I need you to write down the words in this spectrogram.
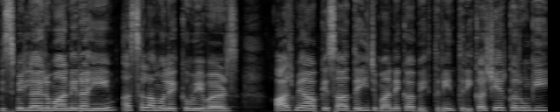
बिसमीम वालेकुम वीवर्स आज मैं आपके साथ दही जमाने का बेहतरीन तरीका शेयर करूँगी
